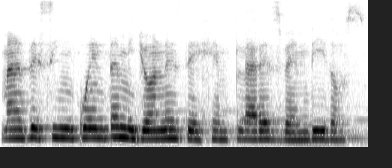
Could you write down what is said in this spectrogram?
más de 50 millones de ejemplares vendidos.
